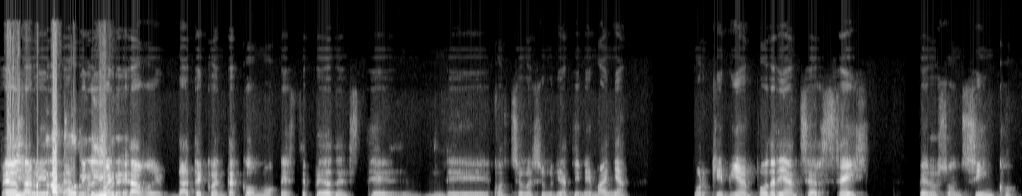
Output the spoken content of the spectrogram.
Pero también date, cuenta, güey, date cuenta cómo este pedo de, de, Consejo de Seguridad tiene maña, porque bien podrían ser seis, pero son cinco.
